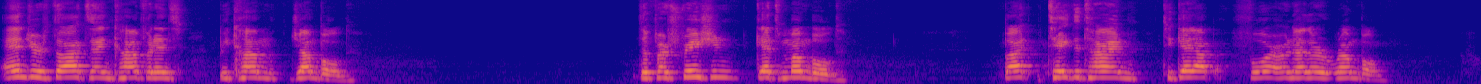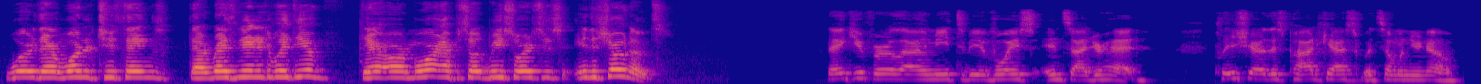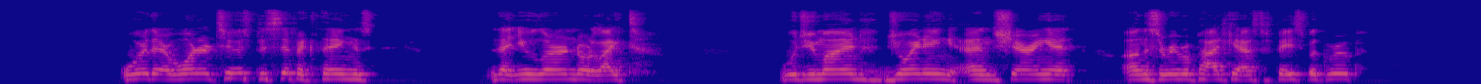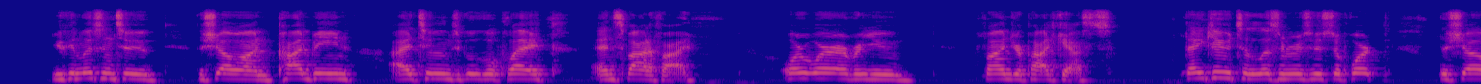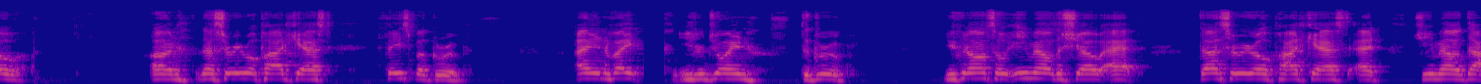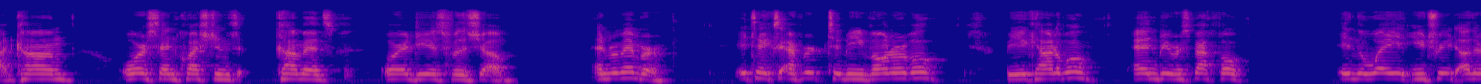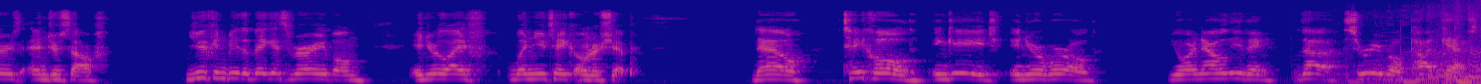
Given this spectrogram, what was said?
And your thoughts and confidence become jumbled. The frustration gets mumbled but take the time to get up for another rumble. Were there one or two things that resonated with you? There are more episode resources in the show notes. Thank you for allowing me to be a voice inside your head. Please share this podcast with someone you know. Were there one or two specific things that you learned or liked would you mind joining and sharing it on the Cerebral Podcast Facebook group? You can listen to the show on Podbean, iTunes, Google Play, and Spotify, or wherever you find your podcasts. Thank you to the listeners who support the show on the Cerebral Podcast Facebook group. I invite you to join the group. You can also email the show at the at gmail.com or send questions, comments, or ideas for the show. And remember, it takes effort to be vulnerable, be accountable, and be respectful in the way you treat others and yourself. You can be the biggest variable in your life when you take ownership. Now, take hold, engage in your world. You are now leaving the Cerebral Podcast.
